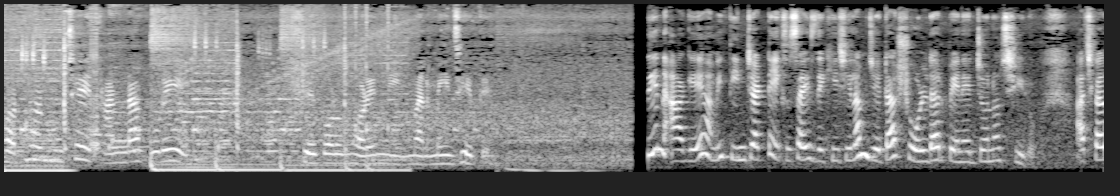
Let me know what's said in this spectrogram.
ঘর ঘর মুছে ঠান্ডা করে শুয়ে পড়ো ঘরের মানে মেঝেতে। দিন আগে আমি তিন চারটে এক্সারসাইজ দেখিয়েছিলাম যেটা শোল্ডার পেনের জন্য ছিল। আজকাল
